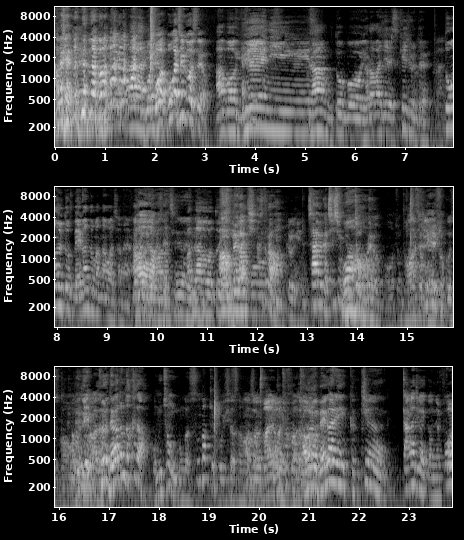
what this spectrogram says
아, 뭐, 예. 뭐 뭐가 즐거웠어요? 아 뭐 유엔이랑 또 뭐 여러 가지 스케줄들 또 오늘 또 메간도 만나고 왔잖아요. 아, 맞아 맞아. 만나고 또아 얘기하고 키 크더라. 그러게. 생각해보니까 76.5래요. 어, 좀 아, 당황스럽게 있어. 어, 근데 맞아. 그래 내가 좀 더 크다. 엄청 뭔가 순박해 보이셔서. 맞아, 맞아, 맞아. 착하더라. 아 그리고 메간이 그 키우는 강아지가 있거든요. 폴.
